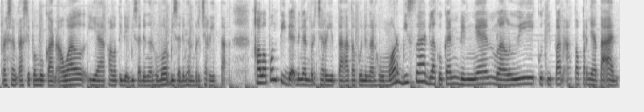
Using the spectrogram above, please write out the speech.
presentasi pembukaan awal ya kalau tidak bisa dengan humor bisa dengan bercerita. Kalaupun tidak dengan bercerita ataupun dengan humor bisa dilakukan dengan melalui kutipan atau pernyataan.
